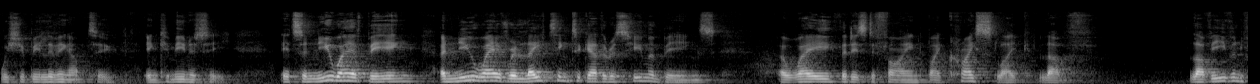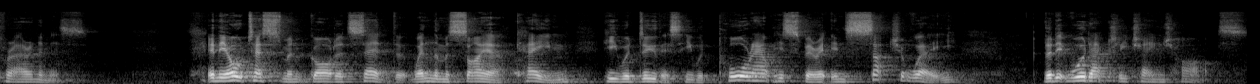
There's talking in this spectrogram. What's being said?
we should be living up to in community. It's a new way of being, a new way of relating together as human beings, a way that is defined by Christ like love. Love even for our enemies. In the Old Testament, God had said that when the Messiah came, he would do this. He would pour out his Spirit in such a way that it would actually change hearts.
